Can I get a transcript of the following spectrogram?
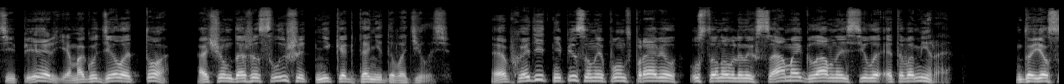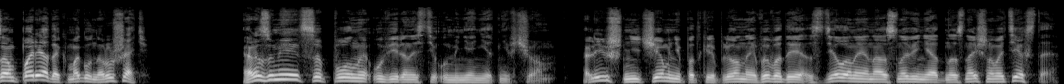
Теперь я могу делать то, о чем даже слышать никогда не доводилось. Обходить неписанный пункт правил, установленных самой главной силой этого мира. Да я сам порядок могу нарушать. Разумеется, полной уверенности у меня нет ни в чем. Лишь ничем не подкрепленные выводы, сделанные на основе неоднозначного текста,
